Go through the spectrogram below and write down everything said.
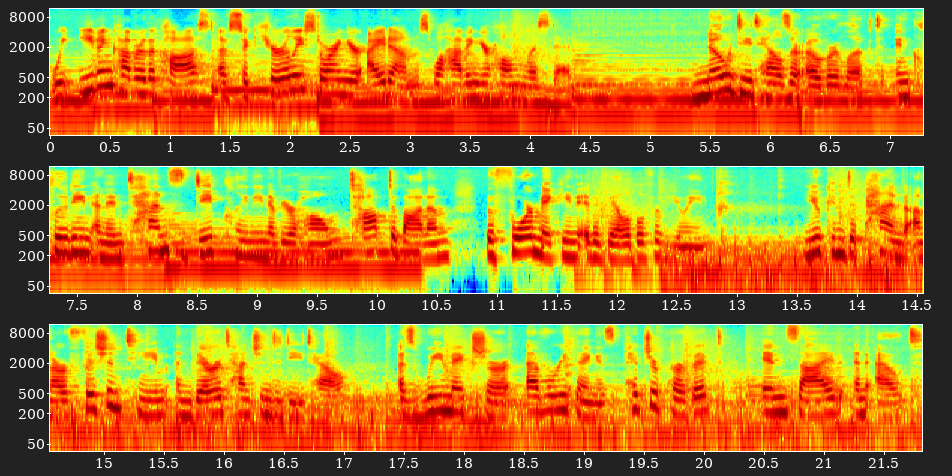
We even cover the cost of securely storing your items while having your home listed. No details are overlooked, including an intense deep cleaning of your home, top to bottom, before making it available for viewing. You can depend on our efficient team and their attention to detail as we make sure everything is picture perfect inside and out.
